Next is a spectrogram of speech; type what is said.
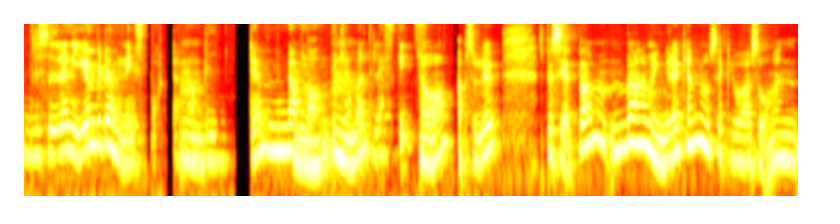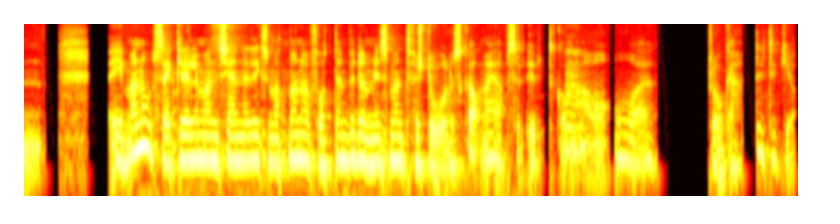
dressyren är ju en bedömningssport, att man Mm. blir dömd av Mm, någon. Det kan mm. vara lite läskigt. Ja, absolut. Speciellt bland, bland de yngre kan det nog säkert vara så men är man osäker eller man känner liksom att man har fått en bedömning som man inte förstår då ska man ju absolut komma Mm. och, och eh, fråga. Det tycker jag.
